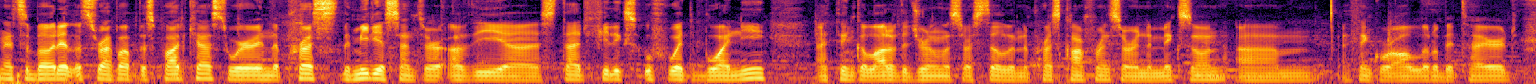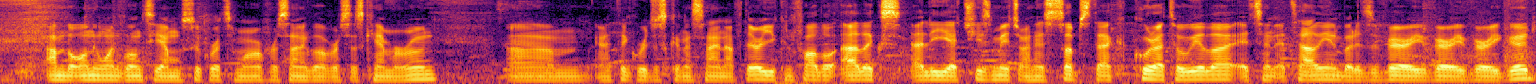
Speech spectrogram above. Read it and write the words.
that's about it. Let's wrap up this podcast. We're in the press, the media center of the uh, Stade Félix Houphouët-Boigny. I think a lot of the journalists are still in the press conference or in the mix zone. Um, I think we're all a little bit tired. I'm the only one going to Yamoussoukro tomorrow for Senegal versus Cameroon. Um, I think we're just going to sign off there. You can follow Alex Ali Cizmic on his Substack, Kuratawila. It's in Italian, but it's very, very, very good.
